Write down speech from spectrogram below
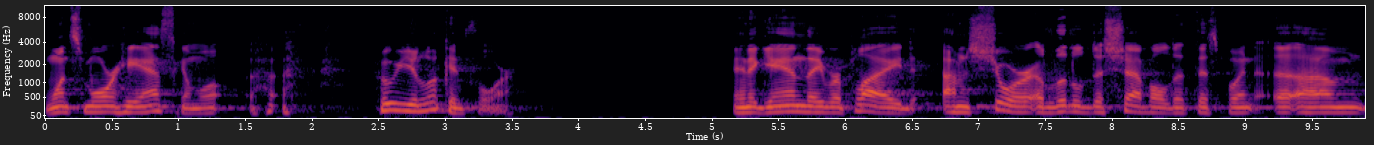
Once more, he asked them, Well, who are you looking for? And again, they replied, I'm sure a little disheveled at this point, uh, um,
